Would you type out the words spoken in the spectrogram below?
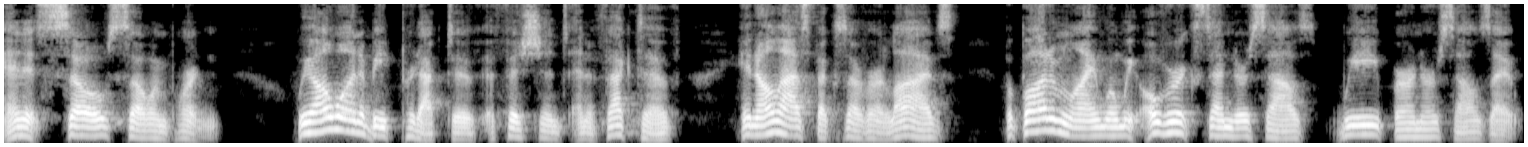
And it's so, so important. We all want to be productive, efficient, and effective in all aspects of our lives, but bottom line, when we overextend ourselves, we burn ourselves out.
